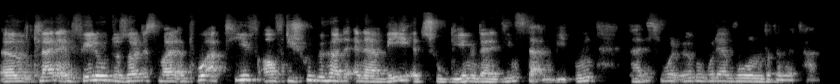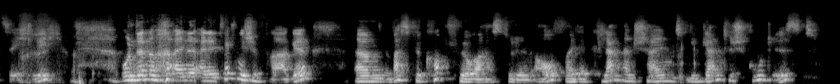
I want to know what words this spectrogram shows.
ähm, kleine Empfehlung, du solltest mal proaktiv auf die Schulbehörde NRW äh, zugehen und deine Dienste anbieten. Da ist wohl irgendwo der Wurm drin tatsächlich. Und dann noch eine, eine technische Frage. Ähm, was für Kopfhörer hast du denn auf? Weil der Klang anscheinend gigantisch gut ist.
